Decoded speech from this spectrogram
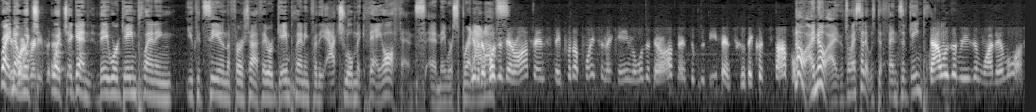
Right, They no, which ready for that. which again, they were game planning. You could see it in the first half. They were game planning for the actual McVay offense, and they were spread Yeah, out. but it wasn't their offense. They put up points in that game. It wasn't their offense. It was the defense because they couldn't stop them. No, I know. I, that's what I said. It was defensive game plan. that was the reason why they lost.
